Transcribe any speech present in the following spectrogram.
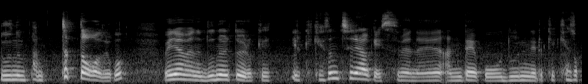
눈은 반짝 떠가지고 왜냐면 눈을 또 이렇게 이렇게 개슴츠레하게 있으면은 안 되고 눈을 이렇게 계속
